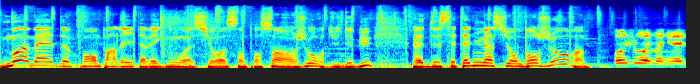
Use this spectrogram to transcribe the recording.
Mohamed, pour en parler, est avec nous euh, sur 100% un jour du début euh, de cette animation. Bonjour. Bonjour Emmanuel.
